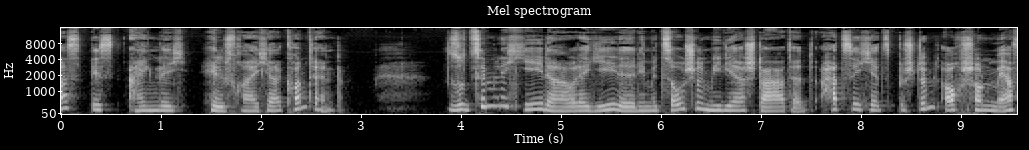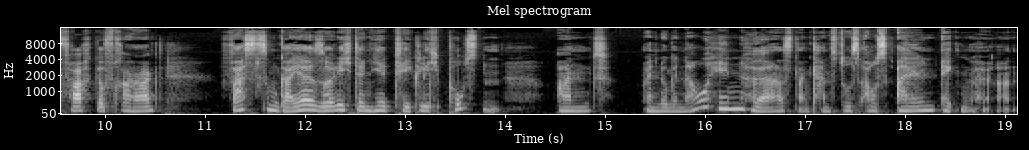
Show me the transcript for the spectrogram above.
Was ist eigentlich hilfreicher Content? So ziemlich jeder oder jede, die mit Social Media startet, hat sich jetzt bestimmt auch schon mehrfach gefragt, was zum Geier soll ich denn hier täglich posten? Und wenn du genau hinhörst, dann kannst du es aus allen Ecken hören.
